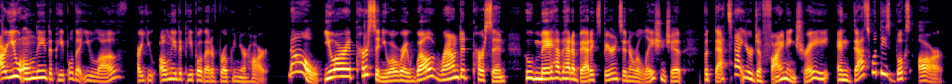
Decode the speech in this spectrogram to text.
are you only the people that you love? Are you only the people that have broken your heart? No, you are a person. You are a well rounded person who may have had a bad experience in a relationship, but that's not your defining trait. And that's what these books are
